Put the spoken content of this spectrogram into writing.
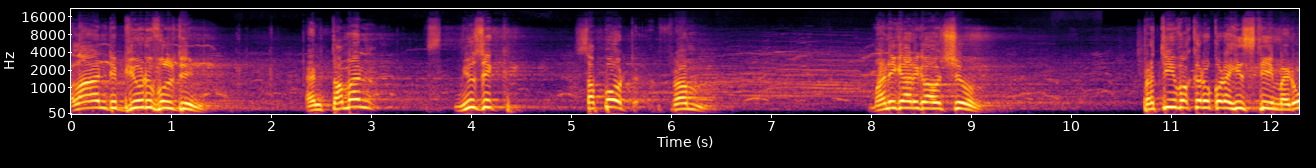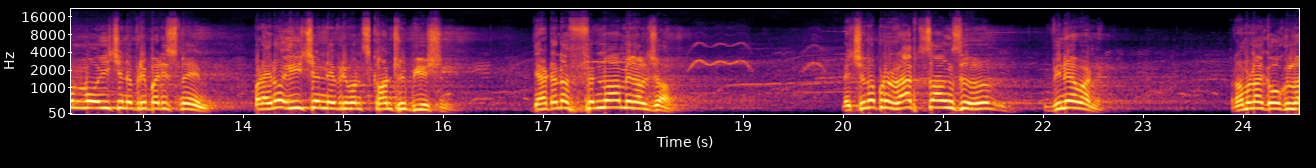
అలాంటి beautiful team and Thaman music support from మణిగారు కావచ్చు. ప్రతి ఒక్కరు కూడా his team I don't know each and everybody's name but I know each and every one's contribution they done a phenomenal job నేను చిన్నప్పుడు ర్యాప్ సాంగ్స్ వినేవాడిని. రమణ గోకుల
